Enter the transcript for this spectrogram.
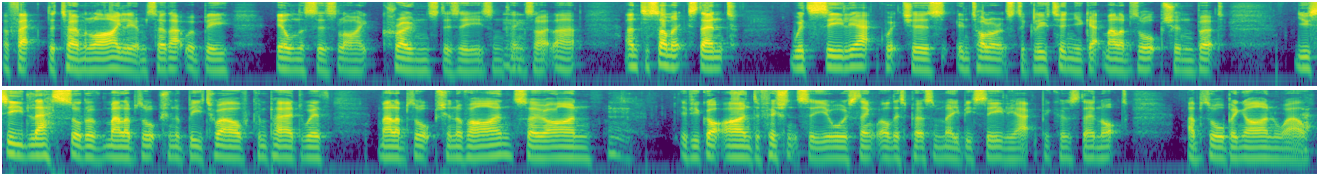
affect the terminal ileum, so that would be illnesses like Crohn's disease and mm. things like that, and to some extent with celiac, which is intolerance to gluten, you get malabsorption, but you see less sort of malabsorption of B12 compared with malabsorption of iron. So iron, mm. if you've got iron deficiency, you always think, well, this person may be celiac because they're not absorbing iron well.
